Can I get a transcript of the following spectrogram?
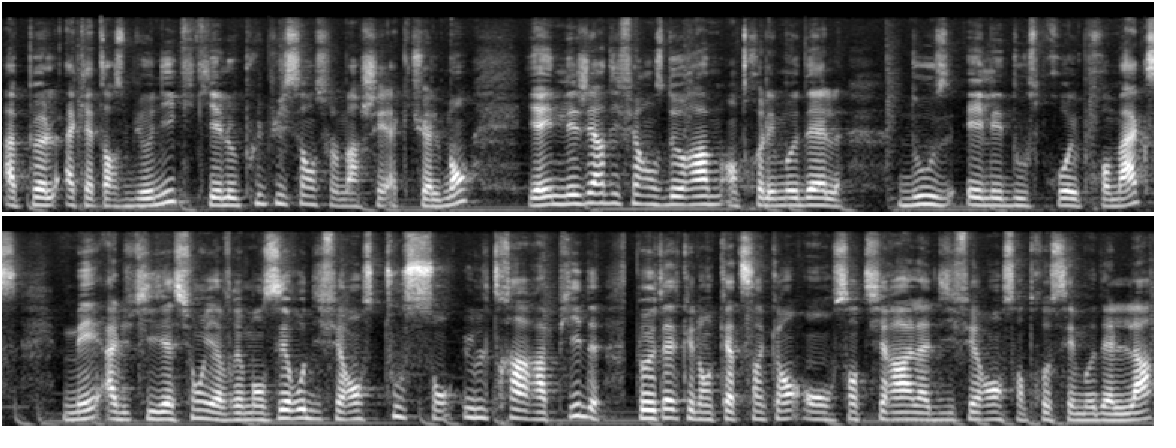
Apple A14 Bionic, qui est le plus puissant sur le marché actuellement. Il y a une légère différence de RAM entre les modèles 12 et les 12 Pro et Pro Max, mais à l'utilisation, il y a vraiment zéro différence. Tous sont ultra rapides. Peut-être que dans 4-5 ans, on sentira la différence entre ces modèles-là,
